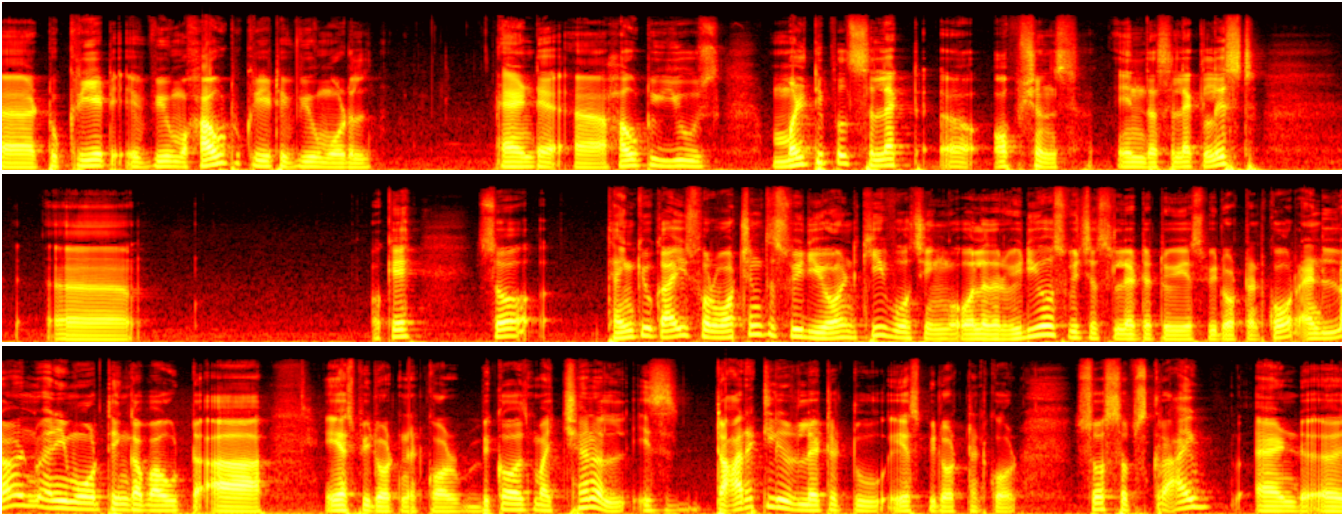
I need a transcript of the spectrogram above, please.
uh, to create a view how to create a view model and uh, how to use multiple select uh, options in the select list. Uh, okay. So Thank you guys for watching this video and keep watching all other videos which is related to ASP.NET Core and learn many more thing about uh, ASP.NET Core because my channel is directly related to ASP.NET Core. So subscribe and uh,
